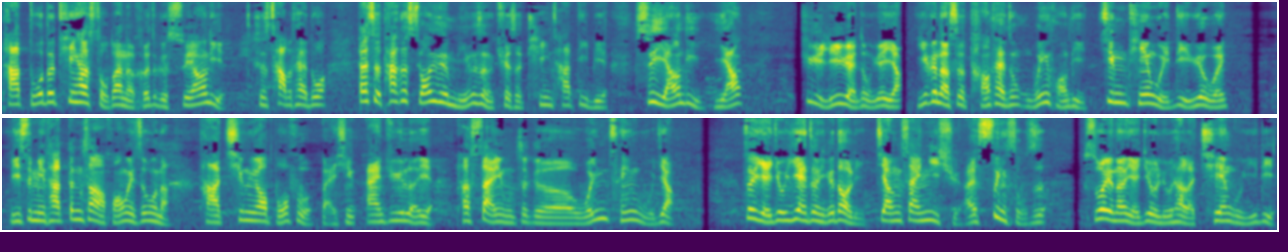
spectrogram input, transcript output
他夺得天下手段呢和这个隋炀帝是差不太多，但是他和隋炀帝的名声却是天差地别。隋炀帝杨，距离远重曰杨；一个呢是唐太宗文皇帝，惊天伟地曰文。李世民他登上皇位之后呢，他轻徭薄赋，百姓安居乐业，他善用这个文臣武将。这也就验证一个道理：江山易取而顺守之。所以呢，也就留下了千古一帝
